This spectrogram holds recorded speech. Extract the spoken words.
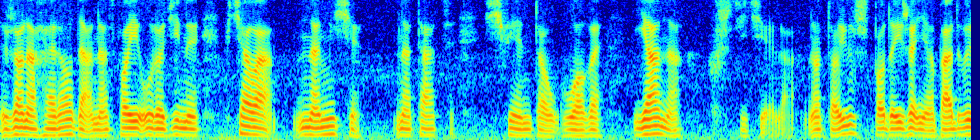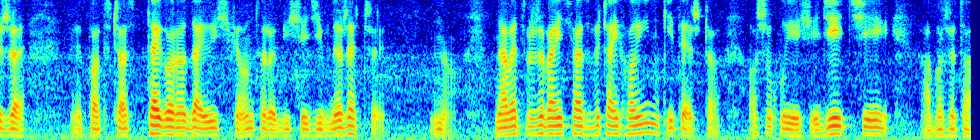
żona Heroda na swoje urodziny chciała na misie, na tacy, świętą głowę Jana Chrzciciela. No to już podejrzenia padły, że podczas tego rodzaju świąt robi się dziwne rzeczy. No. Nawet, proszę Państwa, zwyczaj choinki też to oszukuje się dzieci, albo że to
